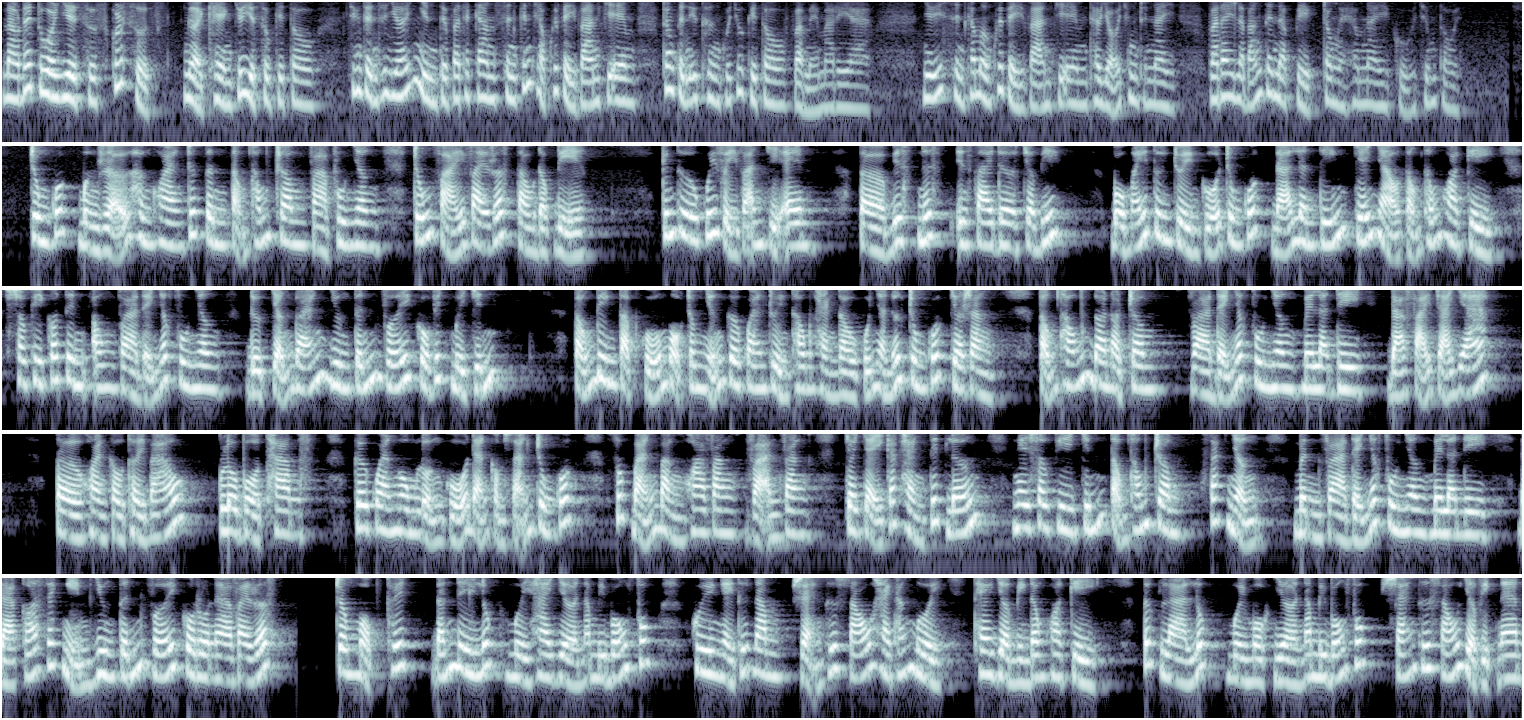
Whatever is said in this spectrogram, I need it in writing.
Lào đây tua Jesus Christus, ngợi khen Chúa Giêsu Kitô. Chương trình Thế giới nhìn từ Vatican xin kính chào quý vị và anh chị em trong tình yêu thương của Chúa Kitô và mẹ Maria. Như ý xin cảm ơn quý vị và anh chị em theo dõi chương trình này và đây là bản tin đặc biệt trong ngày hôm nay của chúng tôi. Trung Quốc mừng rỡ hân hoan trước tin Tổng thống Trump và phu nhân trúng phải virus tàu độc địa. Kính thưa quý vị và anh chị em, tờ Business Insider cho biết Bộ máy tuyên truyền của Trung Quốc đã lên tiếng chế nhạo Tổng thống Hoa Kỳ sau khi có tin ông và đệ nhất phu nhân được chẩn đoán dương tính với COVID-19. Tổng biên tập của một trong những cơ quan truyền thông hàng đầu của nhà nước Trung Quốc cho rằng Tổng thống Donald Trump và đệ nhất phu nhân Melania đã phải trả giá. Tờ Hoàn Cầu Thời báo Global Times cơ quan ngôn luận của Đảng Cộng sản Trung Quốc xuất bản bằng Hoa văn và Anh văn cho chạy các hàng tít lớn ngay sau khi chính Tổng thống Trump xác nhận mình và đệ nhất phu nhân Melanie đã có xét nghiệm dương tính với coronavirus. Trong một tweet đánh đi lúc 12 giờ 54 phút khuya ngày thứ Năm rạng thứ Sáu 2 tháng 10 theo giờ miền Đông Hoa Kỳ, tức là lúc 11 giờ 54 phút sáng thứ Sáu giờ Việt Nam,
